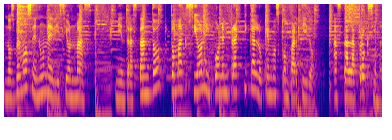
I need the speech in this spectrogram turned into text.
Nos vemos en una edición más. Mientras tanto, toma acción y pon en práctica lo que hemos compartido. Hasta la próxima.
